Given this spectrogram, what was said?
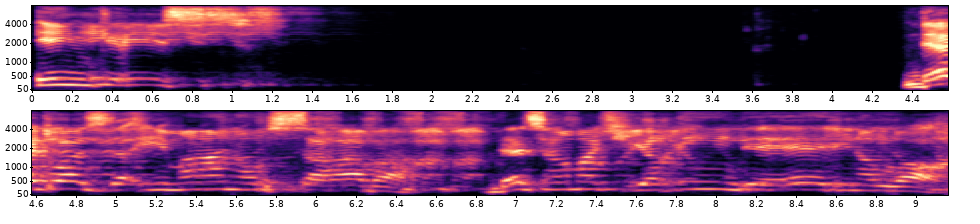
increased. That was the iman of Sahaba. That's how much yaqeen they had in Allah.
